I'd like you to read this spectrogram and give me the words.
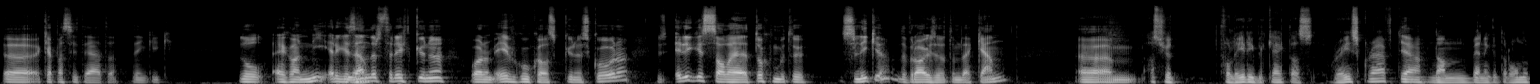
uh, capaciteiten, denk ik. Ik bedoel, hij gaat niet ergens ja. anders terecht kunnen waar hem even goed gaat kunnen scoren. Dus ergens zal hij toch moeten slikken. De vraag is of hij dat kan. Um, Als je het volledig bekijkt als racecraft, ja. dan ben ik het er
